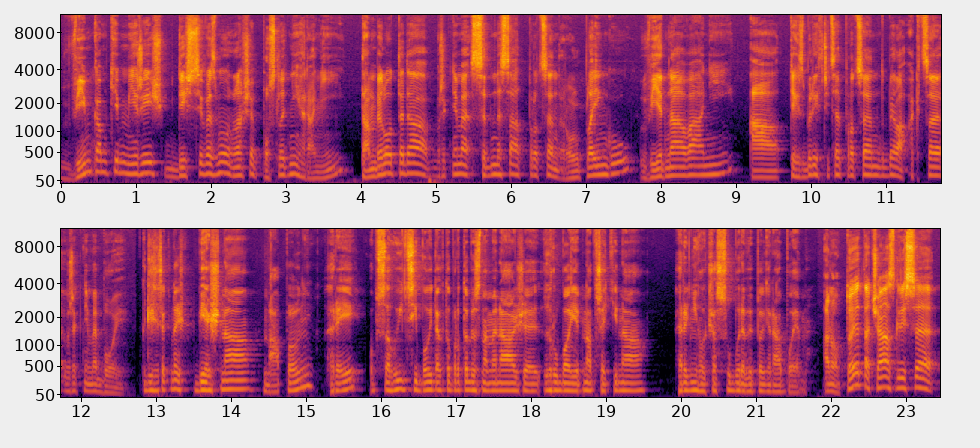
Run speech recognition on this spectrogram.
Vím, kam tím míříš, když si vezmu naše poslední hraní, tam bylo teda, řekněme, 70% roleplayingu, vyjednávání a těch zbylých 30% byla akce, řekněme, boj. Když řekneš běžná náplň hry obsahující boj, tak to pro tebe znamená, že zhruba jedna třetina herního času bude vyplněná bojem. Ano, to je ta část, kdy se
